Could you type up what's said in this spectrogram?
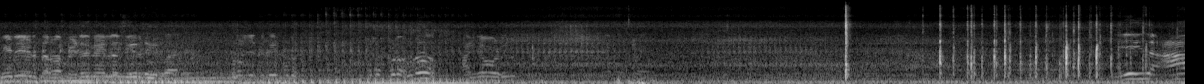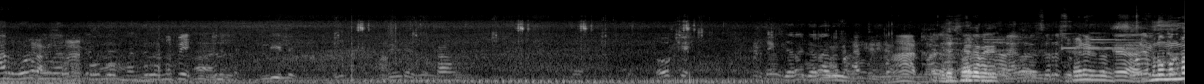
ಬೇಡ ಇಡ್ತಾರ ಬೇಡದ ಮೇಲೆ ನೀರು ತೆಗಿಲ್ಲ ಹಂಗೆ ಹೊಡಿ ಮುಂದ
